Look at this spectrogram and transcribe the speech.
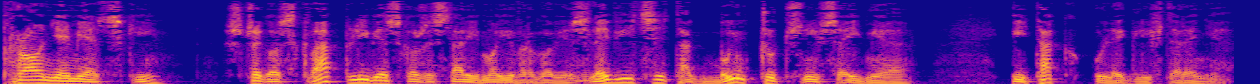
proniemiecki, z czego skwapliwie skorzystali moi wrogowie z lewicy, tak buńczuczni w Sejmie i tak ulegli w terenie.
